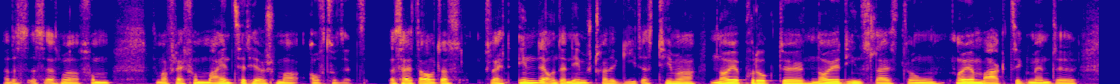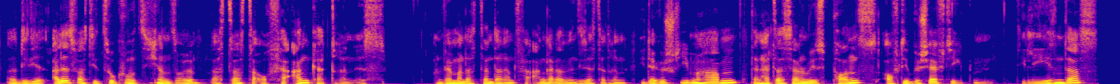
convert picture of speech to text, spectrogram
Also das ist erstmal vom, sagen wir, vielleicht vom Mindset her schon mal aufzusetzen. Das heißt auch, dass vielleicht in der Unternehmensstrategie das Thema neue Produkte, neue Dienstleistungen, neue Marktsegmente, also die, alles, was die Zukunft sichern soll, dass das da auch verankert drin ist. Und wenn man das dann darin verankert, also wenn Sie das da drin niedergeschrieben haben, dann hat das ja eine Response auf die Beschäftigten. Die lesen das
